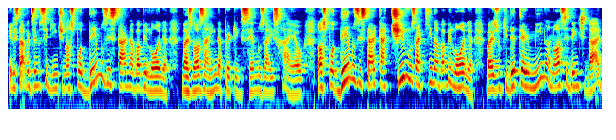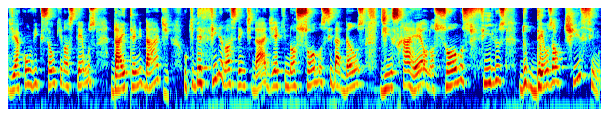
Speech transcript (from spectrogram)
ele estava dizendo o seguinte: nós podemos estar na Babilônia, mas nós ainda pertencemos a Israel. Nós podemos estar cativos aqui na Babilônia, mas o que determina a nossa identidade é a convicção que nós temos da eternidade. O que define a nossa identidade é que nós somos cidadãos de Israel, nós somos filhos do Deus Altíssimo.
